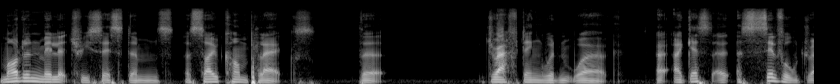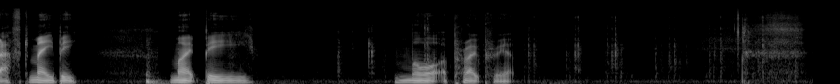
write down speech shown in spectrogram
modern military systems are so complex that drafting wouldn't work. I, I guess a, a civil draft maybe might be more appropriate. Let's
